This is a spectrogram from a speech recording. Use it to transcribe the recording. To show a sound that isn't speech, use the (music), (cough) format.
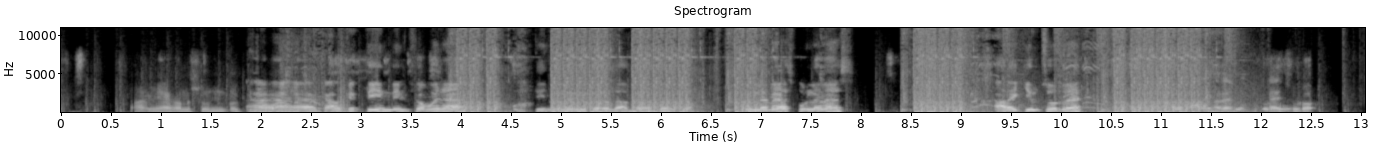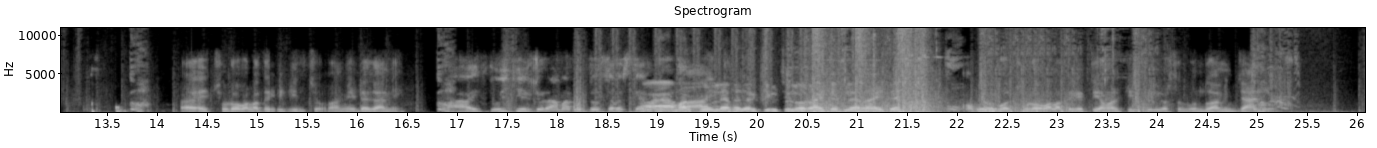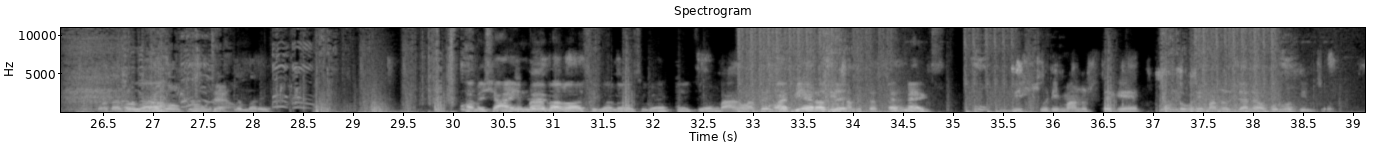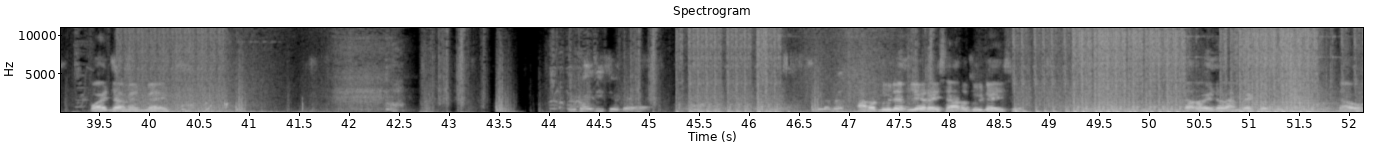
আমি এখন শুনব হ্যাঁ হ্যাঁ হ্যাঁ কালকে তিন দিন সময় না? তিন দিনের ভিতরে যা দেওয়া দরকার। ফুললে ম্যাচ ফুললে ম্যাচ আরে কিল চোর রে। আরে? এই ছোট এই ছোটবেলা থেকে কিলছো আমি এটা জানি। ভাই তুই কিল চোর আমার পর দোষ চাবাস কেন? ভাই আমার ফুল কিল ছিল রাইটে প্লেয়ার রাইটে অপূর্ব ছোটবেলা থেকে তুই আমার কিল চুরি করছিস বন্ধু আমি জানি। আমি শাহিন ভাই ভালো আছি ভালো আছি ভাই। আপনি কি বাংলাদেশ ভাই বিয়ার আছে। মানুষ ম্যাক্স বিশ কোটি মানুষ থেকে পনেরো কোটি মানুষ জানে অপূর্ব কিলছো কয়টা ম্যাড ম্যাক্স উঠাই দিছে ওটা। আরও দুইটা প্লেয়ার আইছে আরও দুইটা আইছে। দাঁড়াও এটা রান দেখতেছি ডাউন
